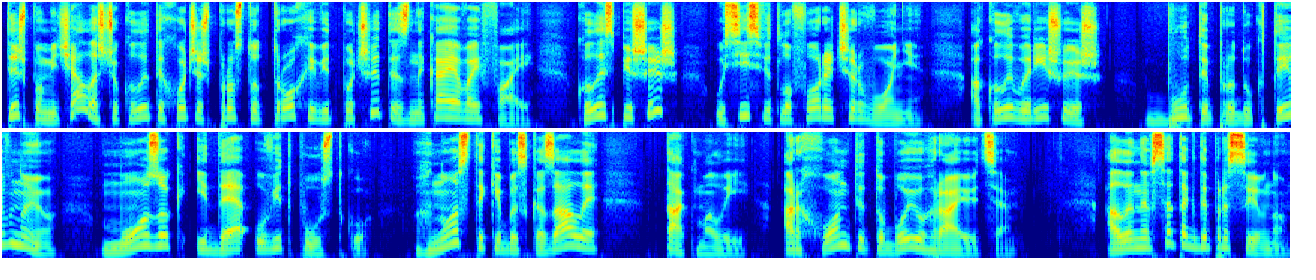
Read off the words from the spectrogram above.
Ти ж помічала, що коли ти хочеш просто трохи відпочити, зникає Wi-Fi. Коли спішиш, усі світлофори червоні. А коли вирішуєш бути продуктивною, мозок іде у відпустку. Гностики би сказали: так, малий, архонти тобою граються. Але не все так депресивно.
